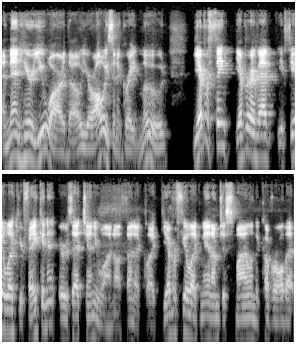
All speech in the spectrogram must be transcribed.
and then here you are, though you're always in a great mood. You ever think you ever have you feel like you're faking it, or is that genuine, authentic? Like, you ever feel like, man, I'm just smiling to cover all that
